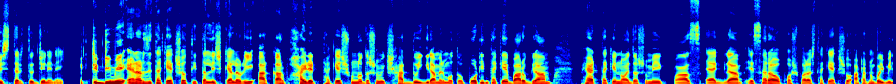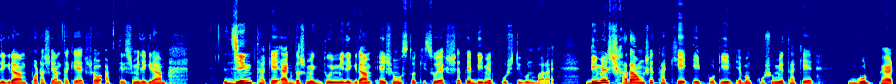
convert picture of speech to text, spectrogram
বিস্তারিত জেনে নেই। একটি ডিমে এনার্জি থাকে একশো তেতাল্লিশ ক্যালোরি আর কার্বোহাইড্রেট থাকে শূন্য দশমিক সাত দুই গ্রামের মতো। প্রোটিন থাকে বারো গ্রাম, ফ্যাট থাকে নয় দশমিক পাঁচ এক গ্রাম, এছাড়াও ফসফরাস থাকে একশো আটানব্বই মিলিগ্রাম, পটাশিয়াম থাকে একশো আটত্রিশ মিলিগ্রাম, জিঙ্ক থাকে এক দশমিক দুই মিলিগ্রাম, এই সমস্ত কিছু একসাথে ডিমের পুষ্টিগুণ বাড়ায়। ডিমের সাদা অংশে থাকে এই প্রোটিন এবং কুসুমে থাকে গুড ফ্যাট,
